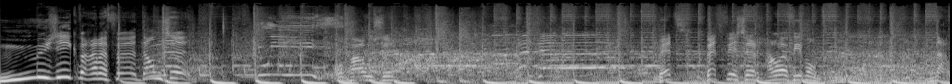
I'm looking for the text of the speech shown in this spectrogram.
muziek. We gaan even dansen. Doei! Of houden Bed, bedvisser, hou even je mond. Nou,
